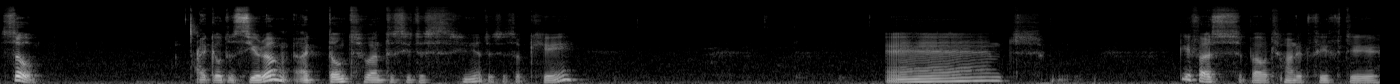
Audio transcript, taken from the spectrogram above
So, I go to zero. I don't want to see this here. This is okay. And give us about 150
